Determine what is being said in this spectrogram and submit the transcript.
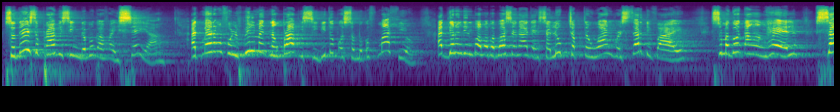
So there's a prophecy in the book of Isaiah at merong fulfillment ng prophecy dito po sa book of Matthew. At ganoon din po mababasa natin sa Luke chapter 1 verse 35, sumagot ang anghel, sa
